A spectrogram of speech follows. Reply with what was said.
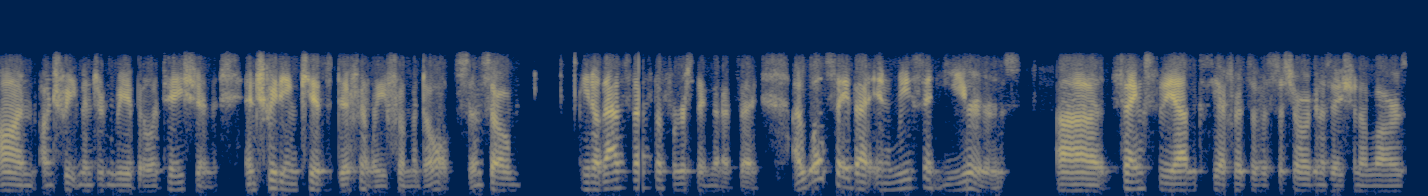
on on treatment and rehabilitation and treating kids differently from adults? And so, you know, that's that's the first thing that I'd say. I will say that in recent years, uh, thanks to the advocacy efforts of a sister organization of ours,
